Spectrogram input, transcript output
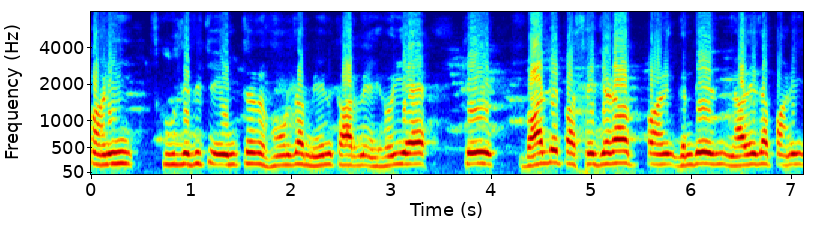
ਪਾਣੀ ਸਕੂਲ ਦੇ ਵਿੱਚ ਐਂਟਰ ਹੋਣ ਦਾ ਮੇਨ ਕਾਰਨ ਇਹੋ ਹੀ ਹੈ ਕਿ ਬਾਹਰਲੇ ਪਾਸੇ ਜਿਹੜਾ ਪਾਣੀ, ਗੰਦੇ ਨਾਲੇ ਦਾ ਪਾਣੀ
